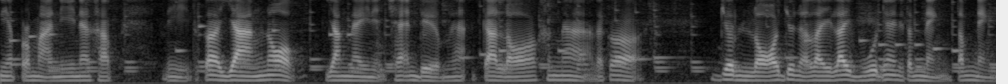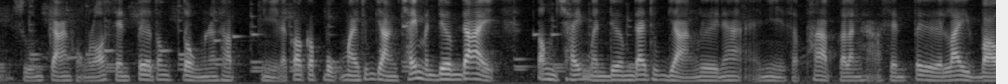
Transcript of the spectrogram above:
นียบๆประมาณนี้นะครับนี่แล้วก็ยางนอกยางในเนี่ยใช้อันเดิมนะการล้อข้างหน้าแล้วก็ ย่นล้อย่นอะไรไล่บูทเนี่ยในตำแหน่งตำแหน่งศูนย์กลางของล้อเซนเตอร์ต้องตรงนะครับนี่แล้วก็กระปุกไม้ทุกอย่างใช้เหมือนเดิมได้ ต้องใช้เหมือนเดิมได้ทุกอย่างเลยนะนนี่สภาพกำลังหาเซนเตอร์ไล่เบา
